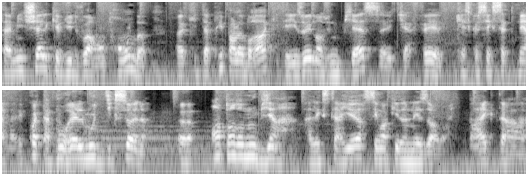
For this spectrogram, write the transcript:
as Mitchell qui est venu te voir en trombe, euh, qui t'a pris par le bras, qui t'est isolé dans une pièce et qui a fait Qu'est-ce que c'est que cette merde? Avec quoi t'as bourré le mood Dixon? Euh, Entendons-nous bien, à l'extérieur, c'est moi qui donne les ordres. Il paraît que t'as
